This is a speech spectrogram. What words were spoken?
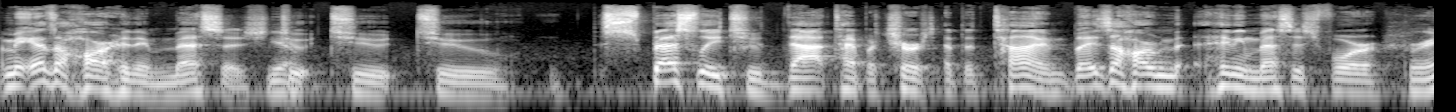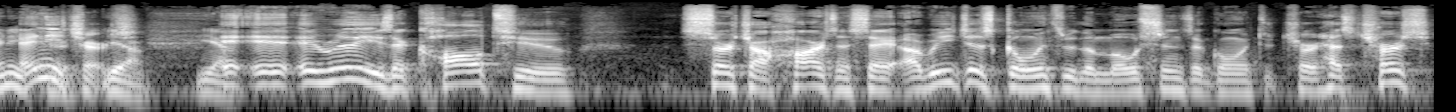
I mean it's a hard hitting message to Yeah. to to especially to that type of church at the time but it's a hard hitting message for, For any church. church, Yeah. Yeah. It, it really is a call to search our hearts and say are we just going through the motions of going to church has church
